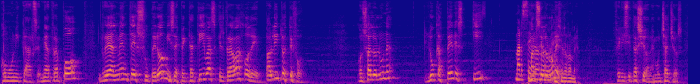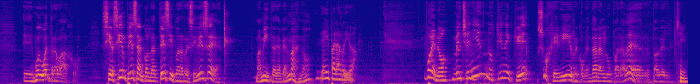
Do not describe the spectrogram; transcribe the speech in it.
comunicarse. Me atrapó, realmente superó mis expectativas el trabajo de Pablito Estefó, Gonzalo Luna Lucas Pérez y Marcelo, Romero. Felicitaciones, muchachos. Eh, muy buen trabajo. Si así empiezan con la tesis para recibirse, mamita de acá en más, ¿no? De ahí para arriba. Bueno, Mechenien nos tiene que sugerir, recomendar algo para ver, Pavel. Sí.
